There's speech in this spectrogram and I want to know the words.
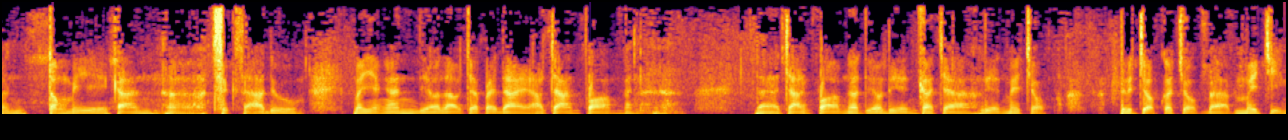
มันต้องมีการศึกษาดู ไม่อย่างนั้น เดี๋ยวเราจะไปได้อาจารย์ปลอมกัน ได้อาจารย์ปลอมแล้วเดี๋ยวเรียนก็จะเรียนไม่จบ หรือจบก็จบแบบไม่จริง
